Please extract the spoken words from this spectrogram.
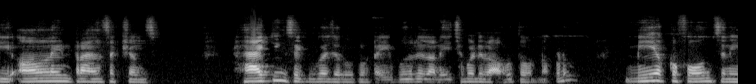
ఈ ఆన్లైన్ ట్రాన్సాక్షన్స్ హ్యాకింగ్స్ ఎక్కువగా జరుగుతుంటాయి. బుధుడు ఇలా నీచబడి రాహుతో ఉన్నప్పుడు మీ యొక్క ఫోన్స్ని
